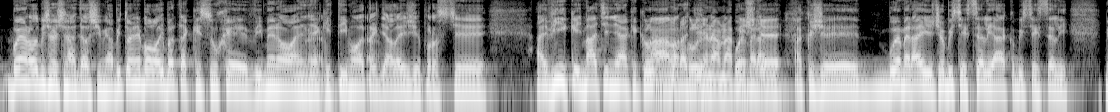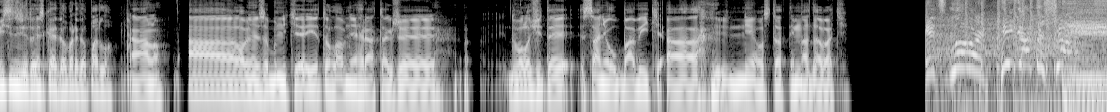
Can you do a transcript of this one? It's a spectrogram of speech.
Budem, rozmýšľať nad ďalšími, aby to nebolo iba také suché vymenovanie nejakých tímov a tak ďalej, že proste aj vy, keď máte nejaké kľudne Áno, kľudne nám napíšte. Budeme radi, akože budeme radi, čo by ste chceli a ako by ste chceli. Myslím že to dneska je dobre dopadlo. Áno. A hlavne nezabudnite, je to hlavne hra, takže dôležité sa ňou baviť a nie ostatným nadávať. It's Lillard.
